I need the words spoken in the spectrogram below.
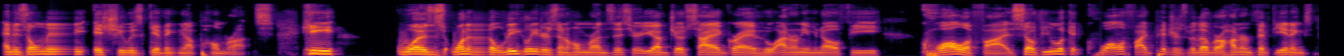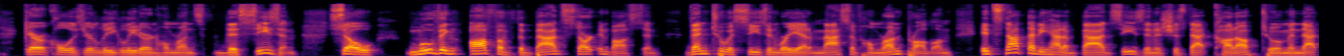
and his only issue is giving up home runs. He was one of the league leaders in home runs this year. You have Josiah Gray, who I don't even know if he qualifies. So if you look at qualified pitchers with over 150 innings, Gerrit Cole is your league leader in home runs this season. So moving off of the bad start in Boston, then to a season where he had a massive home run problem, it's not that he had a bad season. It's just that caught up to him and that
